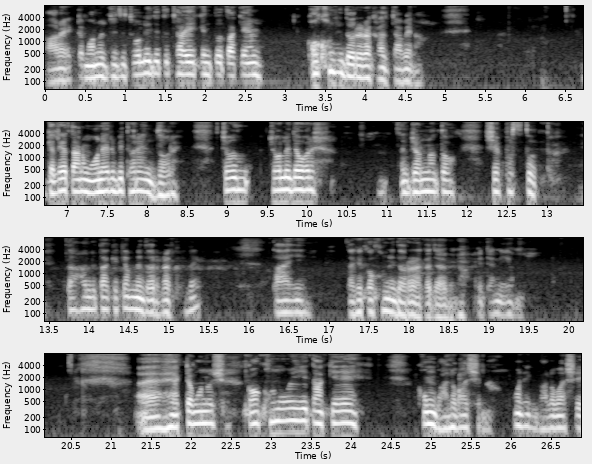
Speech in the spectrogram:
আর একটা মানুষ যদি চলে যেতে চায়, কিন্তু তাকে কখনোই ধরে রাখা যাবে না। গেলে তার মনের ভিতরে ধরে। চল- যাওয়ার জন্য তো সে প্রস্তুত। তাহলে তাকে কেমনে ধরে রাখা যায়? তাই তাকে কখনোই ধরে রাখা যাবে না। এটা নিয়ম। একটা মানুষ কখনোই তাকে কম ভালোবাসে না, অনেক ভালোবাসে,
